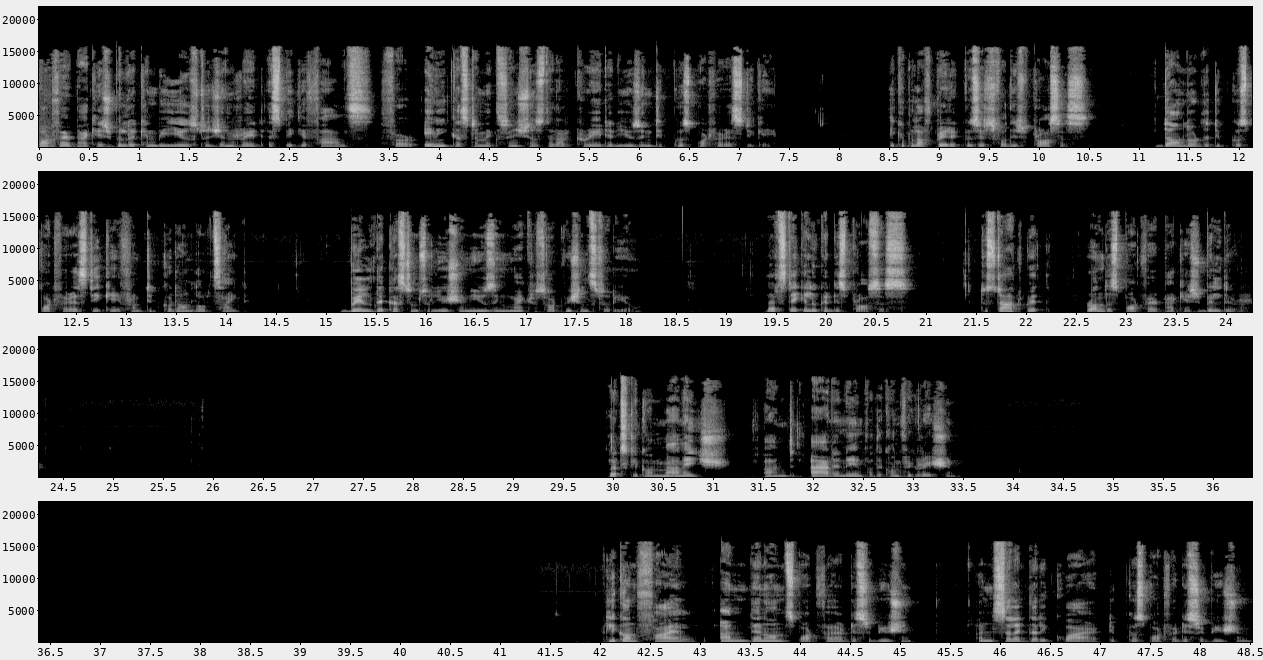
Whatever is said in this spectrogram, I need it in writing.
Spotfire Package Builder can be used to generate SPK files for any custom extensions that are created using TIBCO Spotfire SDK. A couple of prerequisites for this process. Download the TIBCO Spotfire SDK from TIBCO download site. Build the custom solution using Microsoft Visual Studio. Let's take a look at this process. To start with, run the Spotfire Package Builder. Let's click on Manage and add a name for the configuration. Click on File and then on Spotfire Distribution and select the required TIBCO Spotfire distribution.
